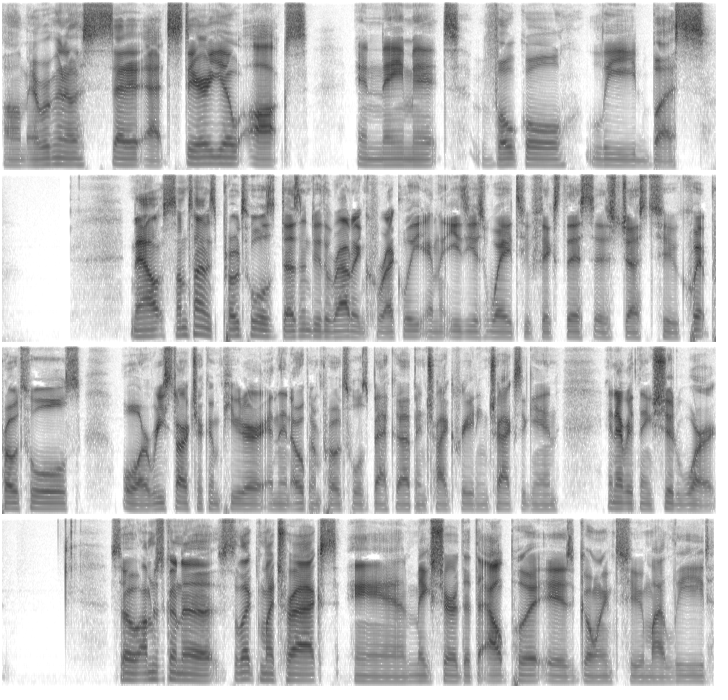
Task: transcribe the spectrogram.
Um, and we're going to set it at Stereo Aux and name it Vocal Lead Bus. Now, sometimes Pro Tools doesn't do the routing correctly, and the easiest way to fix this is just to quit Pro Tools or restart your computer and then open Pro Tools back up and try creating tracks again, and everything should work. So I'm just to select my tracks and make sure that the output is going to my lead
